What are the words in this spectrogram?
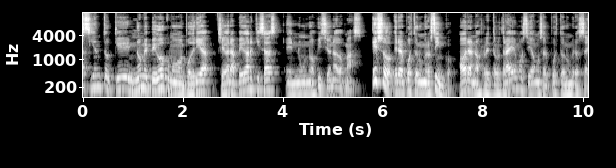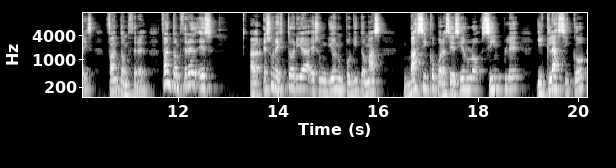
siento que no me pegó como me podría llegar a pegar quizás en unos visionados más. Eso era el puesto número 5. Ahora nos retrotraemos y vamos al puesto número 6. Phantom Thread. Phantom Thread es, a ver, es una historia, es un guion un poquito más básico, por así decirlo, simple y clásico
